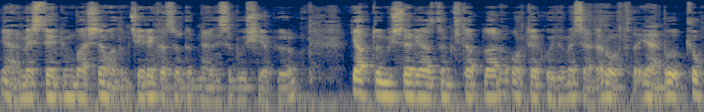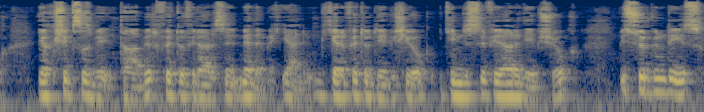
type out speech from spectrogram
Yani mesleğe dün başlamadım. Çeyrek asırdır neredeyse bu işi yapıyorum. Yaptığım işler, yazdığım kitaplar, ortaya koyduğum meseleler ortada. Yani bu çok yakışıksız bir tabir. FETÖ firarisi ne demek? Yani bir kere FETÖ diye bir şey yok. İkincisi firari diye bir şey yok. Biz sürgündeyiz.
